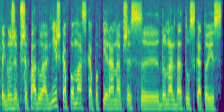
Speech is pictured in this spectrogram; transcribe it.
tego, że przepadła Agnieszka Pomaska popierana przez y, Donalda Tuska. To jest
